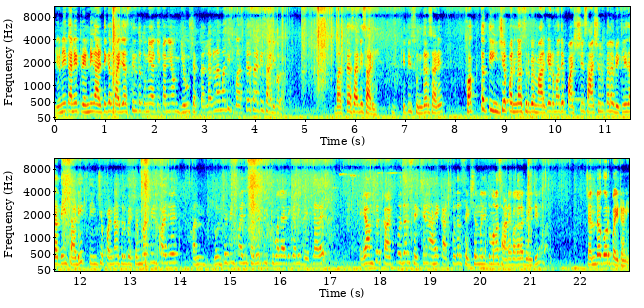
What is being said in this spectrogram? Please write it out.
युनिक आणि ट्रेंडिंग आर्टिकल पाहिजे असतील तर तुम्ही या ठिकाणी येऊन घेऊ शकता. लग्नामध्ये बस्त्यासाठी साडी बघा. बस्त्यासाठी साडी. किती सुंदर साडी. फक्त तीनशे पन्नास रुपये. मार्केटमध्ये पाचशे सहाशे रुपयाला विकली जाते ही साडी. तीनशे पन्नास रुपये. शंभर पीस पाहिजे पण दोनशे पीस पाहिजे. सगळे पीस तुम्हाला या ठिकाणी भेटणार आहेत. हे आमचं काठपदर सेक्शन आहे. काठपदर सेक्शनमध्ये तुम्हाला साड्या बघायला मिळतील. चंद्रकोर पैठणी.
